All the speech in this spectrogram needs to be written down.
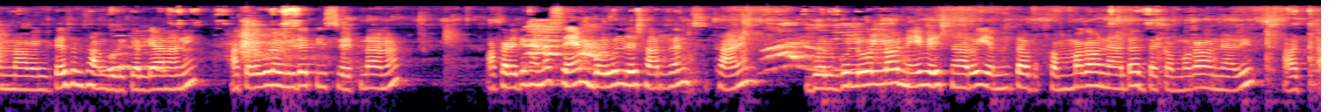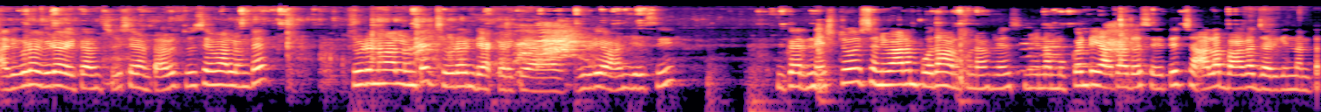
మొన్న వెంకటేశ్వర స్వామి గుడికి వెళ్ళానని. అక్కడ కూడా వీడియో తీసి పెట్టినాను. అక్కడైతే కన్నా సేమ్ బొరుగులు చేసినారు ఫ్రెండ్స్ కానీ బొరుగులలో నెయ్యి వేసినారు. ఎంత కమ్మగా ఉన్నాయంటే అంత కమ్మగా ఉన్నది అది అది కూడా వీడియో పెట్టాను చూసే ఉంటారు. చూసే వాళ్ళు ఉంటే చూడని వాళ్ళు ఉంటే చూడండి అక్కడికి ఆ వీడియో ఆన్ చేసి. ఇంకా నెక్స్ట్ శనివారం పోదాం అనుకున్నాం ఫ్రెండ్స్. నిన్న ముక్కంటి ఏకాదశి అయితే చాలా బాగా జరిగిందంట.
